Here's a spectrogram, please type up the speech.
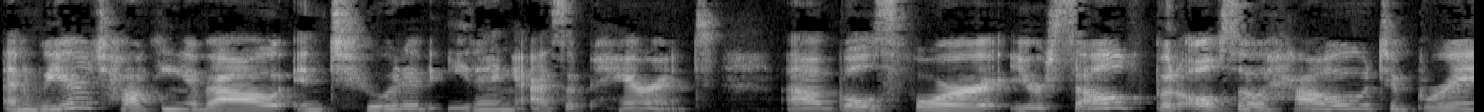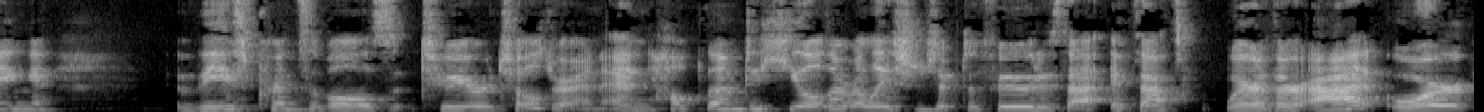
And we are talking about intuitive eating as a parent, uh, both for yourself, but also how to bring these principles to your children and help them to heal their relationship to food? Is that if that's where they're at or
